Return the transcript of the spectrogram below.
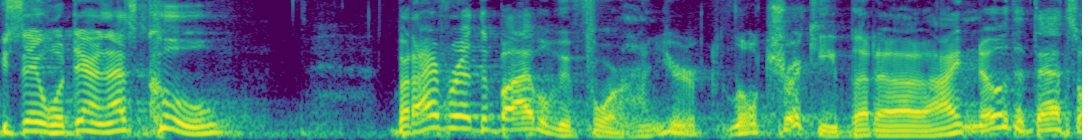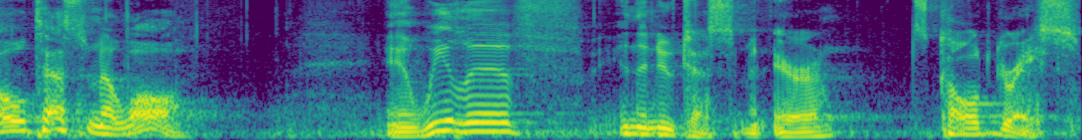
You say, well, Darren, that's cool. But I've read the Bible before. You're a little tricky, but uh, I know that that's Old Testament law. And we live in the New Testament era. It's called grace.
